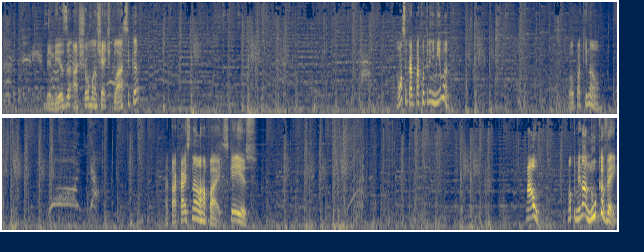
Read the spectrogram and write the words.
Beleza, achou manchete clássica. Nossa, o cara tá contra em mim, mano. Opa, aqui não. Atacar isso não, rapaz. Que isso? Não, tomei na nuca, velho.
